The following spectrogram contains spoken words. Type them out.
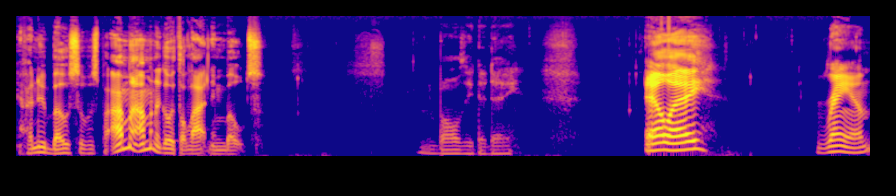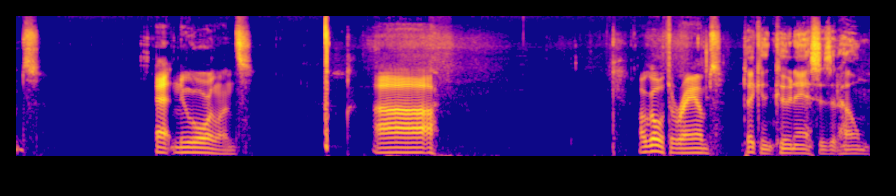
If I knew Bosa was, I'm I'm going to go with the Lightning Bolts. Ballsy today. L.A. Rams at New Orleans. Uh I'll go with the Rams. taking coon asses at home.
